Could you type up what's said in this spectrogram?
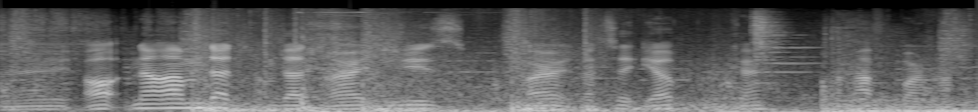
Alright. Oh, no, I'm dead. I'm dead. Alright, GG's. Alright, that's it. Yep. Okay. I'm half a bar now.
